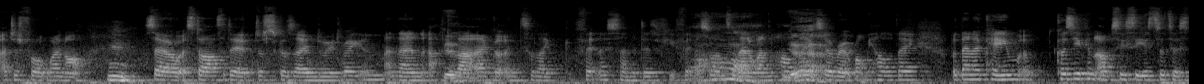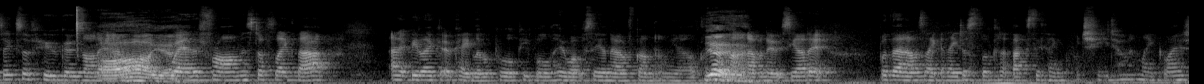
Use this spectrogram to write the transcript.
I, I just thought, why not? So I started it just because I enjoyed writing, and then after Yeah. that I got into like fitness and I did a few fitness ones, and then I went on Ah, holiday, yeah. so I wrote about my holiday. But then I came because you can obviously see statistics of who goes on it, Ah, and yeah. where they're from, and stuff like that. And it'd be like, okay, Liverpool people who obviously I know have gone, oh yeah, I'll click Yeah, on that yeah. and have a nosy at it. But then I was like, are they just looking at that because they think, what's she doing? Like, why is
